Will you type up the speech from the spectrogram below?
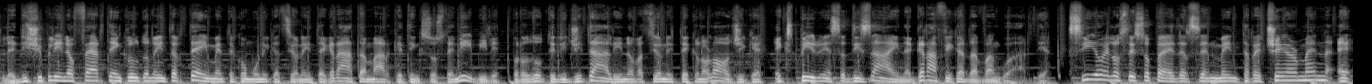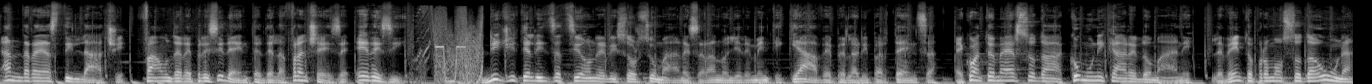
Le discipline offerte includono entertainment, comunicazione integrata, marketing sostenibile, prodotti di digitali, innovazioni tecnologiche, experience design, grafica d'avanguardia. CEO è lo stesso Pedersen, mentre chairman è Andrea Stillaci, founder e presidente della francese Eresi. Digitalizzazione e risorse umane saranno gli elementi chiave per la ripartenza. È quanto emerso da Comunicare Domani, l'evento promosso da una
